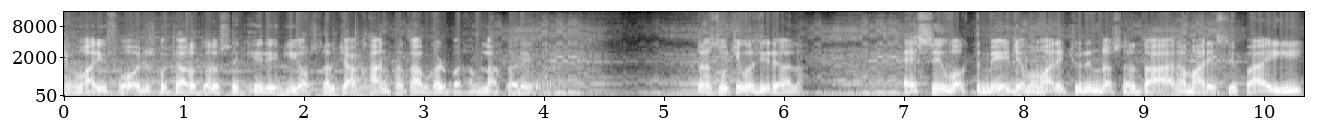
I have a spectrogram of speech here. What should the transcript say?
जब हमारी फौज उसको चारों तरफ़ से घेरेगी और सरजा खान प्रतापगढ़ पर हमला करेगा। जरा सोचिए वज़ीर आला ऐसे वक्त में जब हमारे चुनिंदा सरदार हमारे सिपाही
